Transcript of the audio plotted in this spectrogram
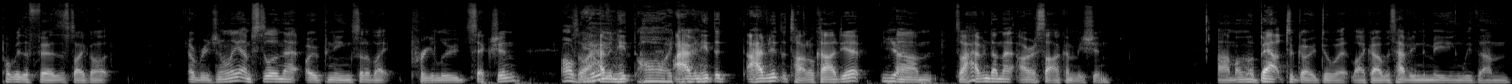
probably the furthest I got originally. I'm still in that opening sort of like prelude section. Oh, So I haven't hit- Oh, okay. I haven't hit the I haven't hit the title card yet. Yeah. Um, so I haven't done that Arasaka mission. Um, I'm about to go do it. Like I was having the meeting with um,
